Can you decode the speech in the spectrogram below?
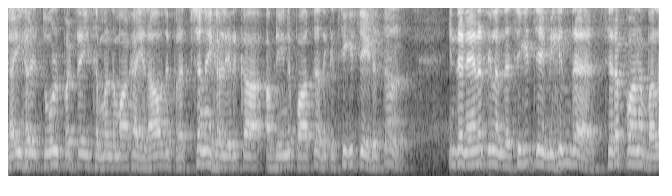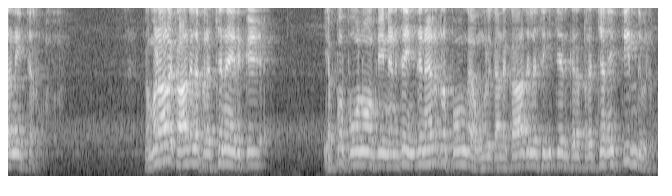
கைகள் தோள்பட்டை சம்பந்தமாக ஏதாவது பிரச்சனைகள் இருக்கா அப்படின்னு பார்த்து அதுக்கு சிகிச்சை எடுத்தால் இந்த நேரத்தில் அந்த சிகிச்சை மிகுந்த சிறப்பான பலனை தரும். ரொம்ப நாளாக காதில் பிரச்சனை இருக்குது எப்போ போகணும் அப்படின்னு நினச்சா இந்த நேரத்தில் போங்க. உங்களுக்கு அந்த காதில் சிகிச்சை இருக்கிற பிரச்சனை தீர்ந்துவிடும்.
